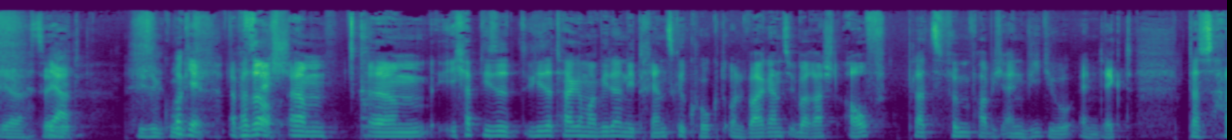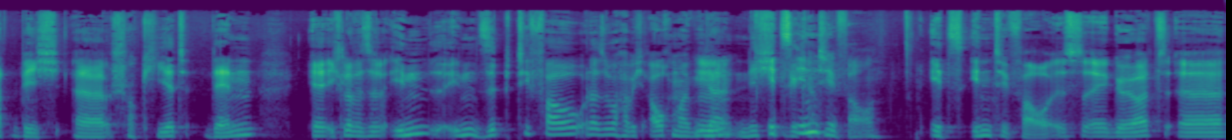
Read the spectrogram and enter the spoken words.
Ja, sehr ja. gut. Die sind gut. Okay, äh, pass Flash. auf, ähm, ähm, ich habe diese, diese Tage mal wieder in die Trends geguckt und war ganz überrascht. Auf Platz 5 habe ich ein Video entdeckt. Das hat mich äh, schockiert, denn äh, ich glaube, so in, in ZIP TV oder so habe ich auch mal wieder mm. nicht. It's in TV. It's in TV. Es äh, gehört äh,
